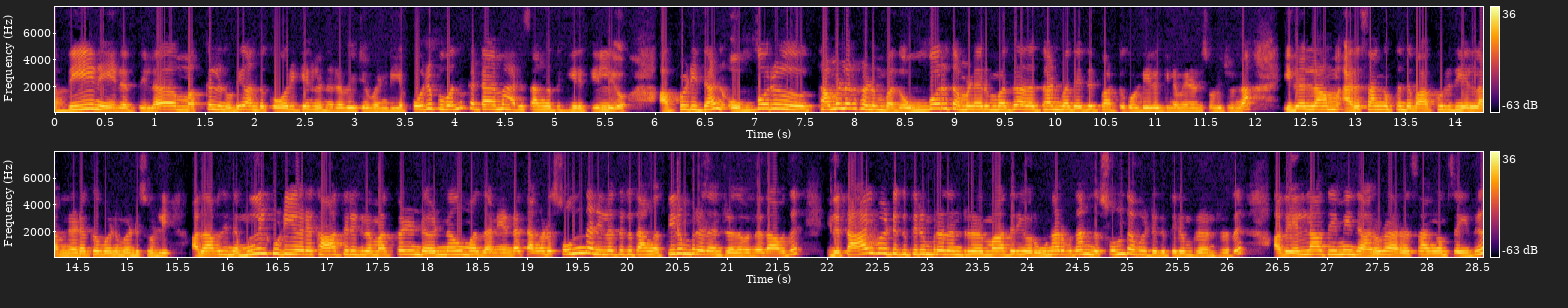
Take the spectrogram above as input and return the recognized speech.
அதே நேரத்துல மக்களினுடைய அந்த கோரிக்கைகளை நிறைவேற்ற வேண்டிய பொறுப்பு வந்து கட்டாயமா அரசாங்கத்துக்கு இருக்கு இல்லையோ? அப்படித்தான் ஒவ்வொரு தமிழர்களும் வந்து ஒவ்வொரு தமிழரும் வந்து அதைத்தான் வந்து எதிர்பார்த்து கொண்டிருக்கிறோம். என்னன்னு சொல்லி சொன்னா இதெல்லாம் அரசாங்கம் தந்த வாக்குறுதி எல்லாம் நடக்க வேணும் என்று சொல்லி அதாவது இந்த மீள்குடியேற காத்திருக்கிற மக்களின் எண்ணமும் அதுதான். தங்களோட சொந்த நிலத்துக்கு தாங்க திரும்புறதுன்றது வந்து. அதாவது இந்த தாய் வீட்டுக்கு திரும்புறதுன்ற மாதிரி ஒரு உணர்வு தான் இந்த சொந்த வீட்டுக்கு திரும்புறன்றது. அது எல்லாத்தையுமே இந்த அனுர அரசாங்கம் செய்து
